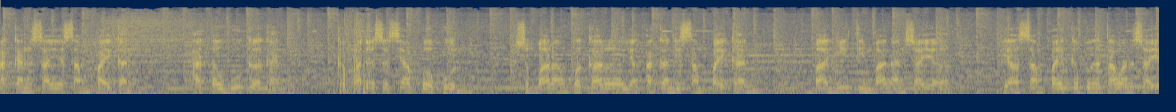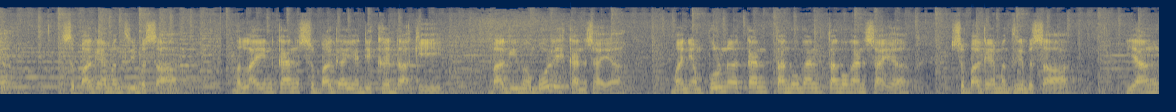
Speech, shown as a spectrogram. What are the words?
akan saya sampaikan atau bukakan kepada sesiapa pun sebarang perkara yang akan disampaikan bagi timbangan saya yang sampai ke pengetahuan saya sebagai Menteri Besar melainkan sebagai yang dikehendaki bagi membolehkan saya menyempurnakan tanggungan-tanggungan saya sebagai Menteri Besar yang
